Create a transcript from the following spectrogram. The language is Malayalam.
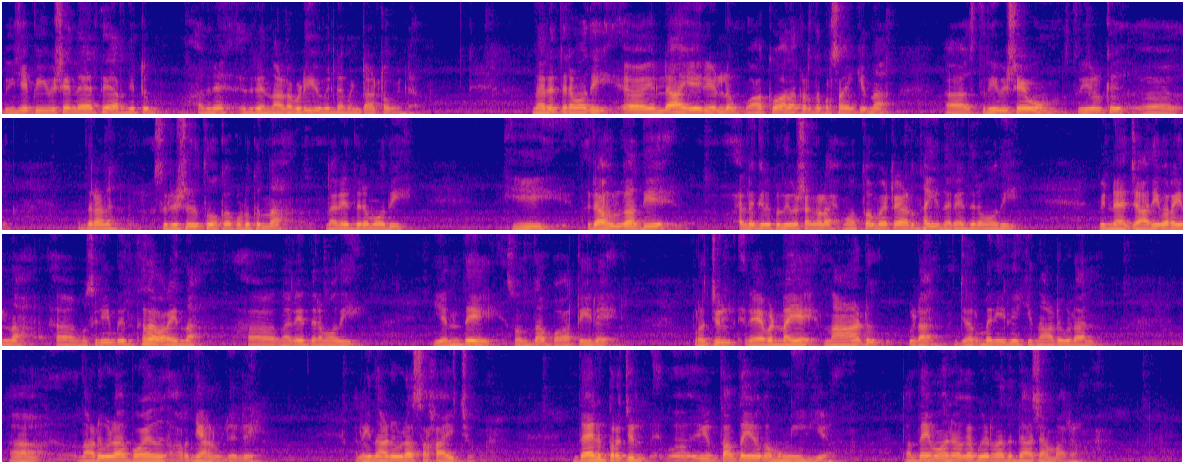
ബി ജെ പി വിഷയം നേരത്തെ അറിഞ്ഞിട്ടും അതിനെതിരെ നടപടിയുമില്ല മിണ്ടാട്ടവുമില്ല. നരേന്ദ്രമോദി എല്ലാ ഏരിയകളിലും വാക്കുവാദം കടന്ന് പ്രസംഗിക്കുന്ന സ്ത്രീ വിഷയവും സ്ത്രീകൾക്ക് എന്തിനാണ് സുരക്ഷിതത്വമൊക്കെ കൊടുക്കുന്ന നരേന്ദ്രമോദി ഈ രാഹുൽ ഗാന്ധിയെ അല്ലെങ്കിൽ പ്രതിപക്ഷങ്ങളെ മൊത്തം വേട്ടയാടുന്ന ഈ നരേന്ദ്രമോദി പിന്നെ ജാതി പറയുന്ന മുസ്ലിം വിരുദ്ധത പറയുന്ന നരേന്ദ്രമോദി എന്തേ സ്വന്തം പാർട്ടിയിലെ പ്രജുൽ രേവണ്ണയെ നാട് വിടാൻ ജർമ്മനിയിലേക്ക് നാട് വിടാൻ നാട് വിടാൻ പോയത് അറിഞ്ഞാണല്ലേ അല്ലെങ്കിൽ നാട് വിടാൻ സഹായിച്ചു. എന്തായാലും പ്രജുൽ യും തന്തയും ഒക്കെ മുങ്ങിയിരിക്കുകയാണ്. തന്തയും മോനും ഒക്കെ പീഡനത്തിന്റെ ആശാന്മാരാണ്.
